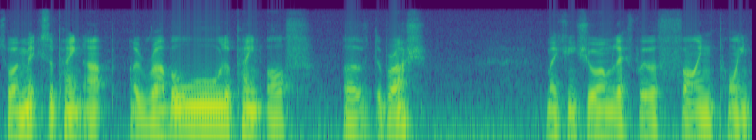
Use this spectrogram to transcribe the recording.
so I mix the paint up I rub all the paint off of the brush making sure I'm left with a fine point.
